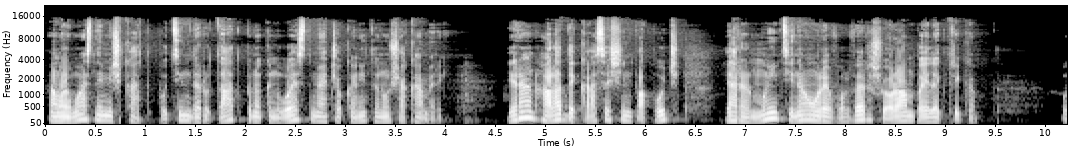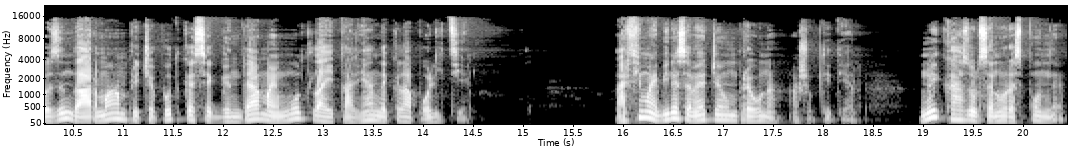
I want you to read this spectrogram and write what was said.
Am rămas nemișcat, puțin derutat, până când West mi-a ciocănit în ușa camerei. Era în halat de casă și în papuci, iar în mâini ținea un revolver și o lampă electrică. Văzând arma, am priceput că se gândea mai mult la italian decât la poliție. Ar fi mai bine să mergem împreună, a șoptit el. Nu-i cazul să nu răspundem.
